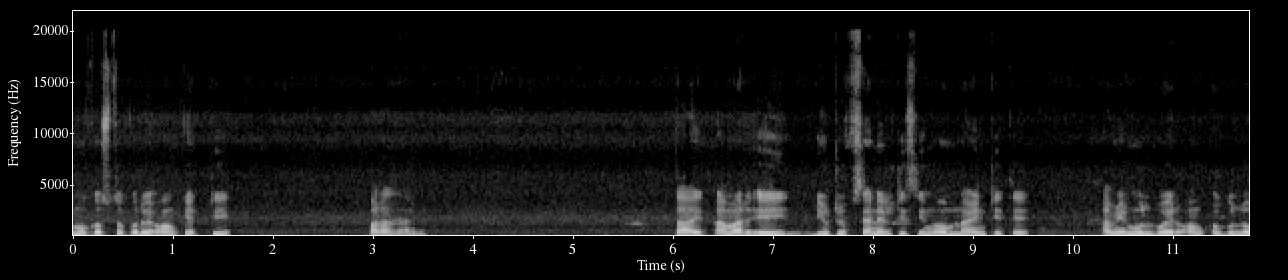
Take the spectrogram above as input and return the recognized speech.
মুখস্থ করে অঙ্কের টিক পারা যায় না। তাই আমার এই ইউটিউব চ্যানেল টিচিং হোম নাইনটিতে আমি মূল বইয়ের অঙ্কগুলো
